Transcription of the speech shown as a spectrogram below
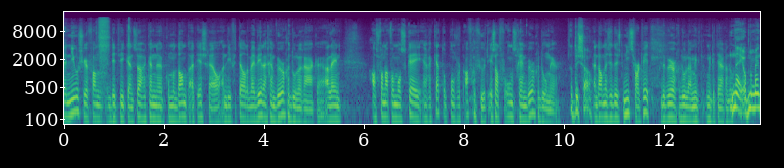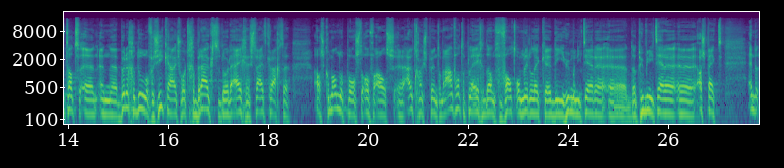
eh Nieuwsuur van dit weekend zag ik een eh, commandant uit Israël. En die vertelde, wij willen geen burgerdoelen raken. Alleen als vanaf een moskee een raket op ons wordt afgevuurd... is dat voor ons geen burgerdoel meer. Dat is zo. En dan is het dus niet zwart-wit, de burgerdoelen en mil- militaire doelen. Nee, op het moment dat een, een eh, burgerdoel of een ziekenhuis wordt gebruikt door de eigen strijdkrachten als commandopost of als eh, uitgangspunt om een aanval te plegen, dan vervalt onmiddellijk eh, die humanitaire, eh, dat humanitaire aspect. En dat,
